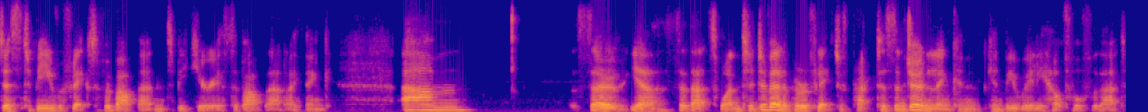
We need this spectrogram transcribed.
just to be reflective about that and to be curious about that i think um, so yeah, so that's one to develop a reflective practice and journaling can, can be really helpful for that.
